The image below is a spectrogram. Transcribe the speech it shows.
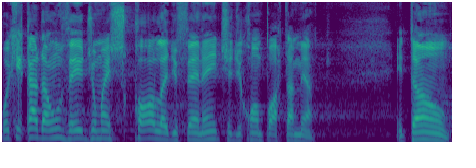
porque cada um veio de uma escola diferente de comportamento. Então,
